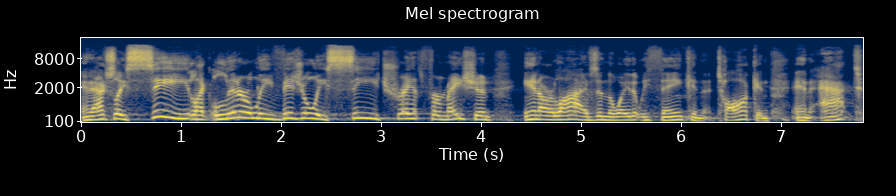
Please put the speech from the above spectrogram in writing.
and actually see, like literally visually see transformation in our lives in the way that we think and talk and, and act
